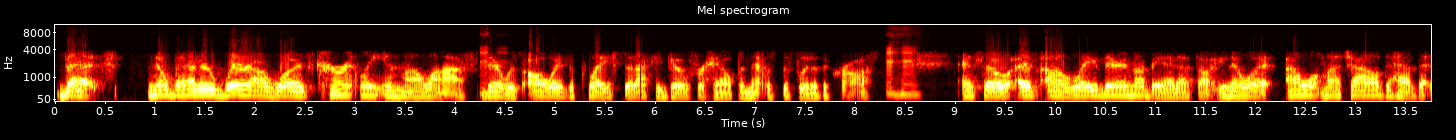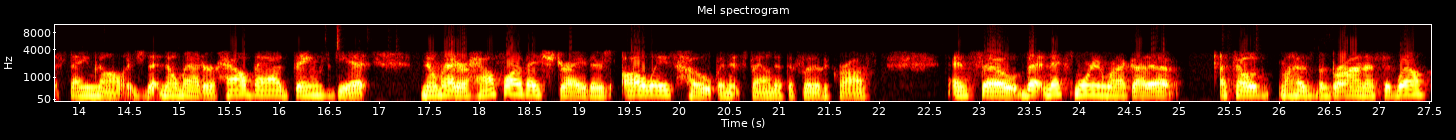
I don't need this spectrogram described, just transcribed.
that no matter where I was currently in my life, mm-hmm. there was always a place that I could go for help, and that was the foot of the cross. Mm-hmm. And so as I laid there in my bed, I thought, you know what? I want my child to have that same knowledge that no matter how bad things get, no matter how far they stray, there's always hope, and it's found at the foot of the cross. And so that next morning when I got up, I told my husband Brian, I said, Well,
